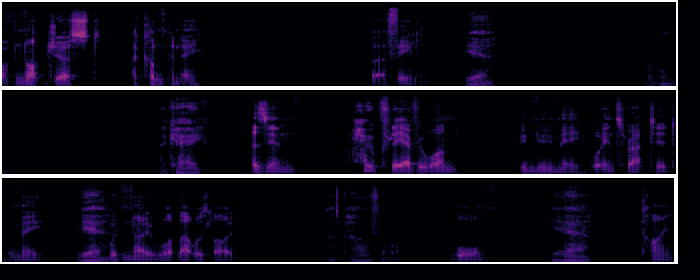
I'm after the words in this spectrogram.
of not just a company, but a feeling. Yeah. Oh. Okay. As in, hopefully everyone who knew me or interacted with me Yeah. would know what that was like. That's powerful. Warm, Yeah. kind.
